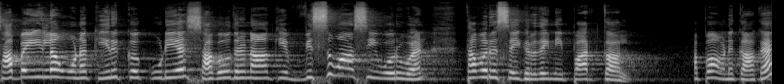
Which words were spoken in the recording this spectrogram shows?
சபையில் உனக்கு இருக்கக்கூடிய சகோதரனாகிய விசுவாசி ஒருவன் தவறு செய்கிறதை நீ பார்த்தால். அப்போ அவனுக்காக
